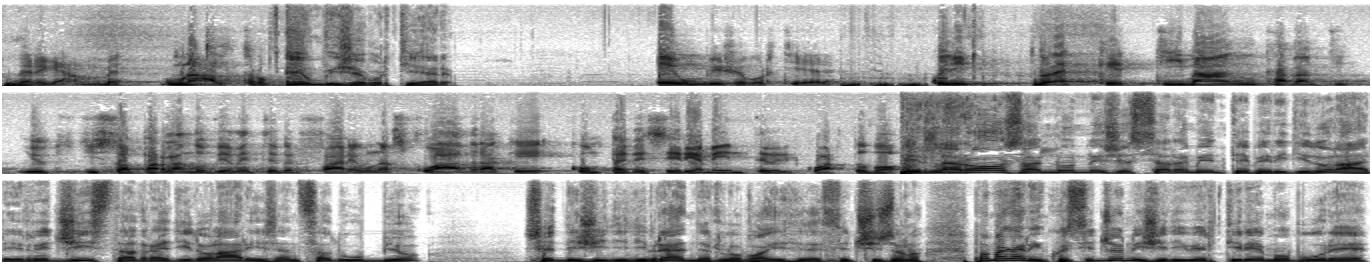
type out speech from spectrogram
nelle gambe, un altro. E un viceportiere. E un viceportiere. Quindi non è che ti manca tanti. Io ti sto parlando ovviamente per fare una squadra che compete seriamente per il quarto posto. Per la rosa, non necessariamente per i titolari. Il regista tra i titolari, senza dubbio se decidi di prenderlo poi se, ci sono poi magari in questi giorni ci divertiremo pure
